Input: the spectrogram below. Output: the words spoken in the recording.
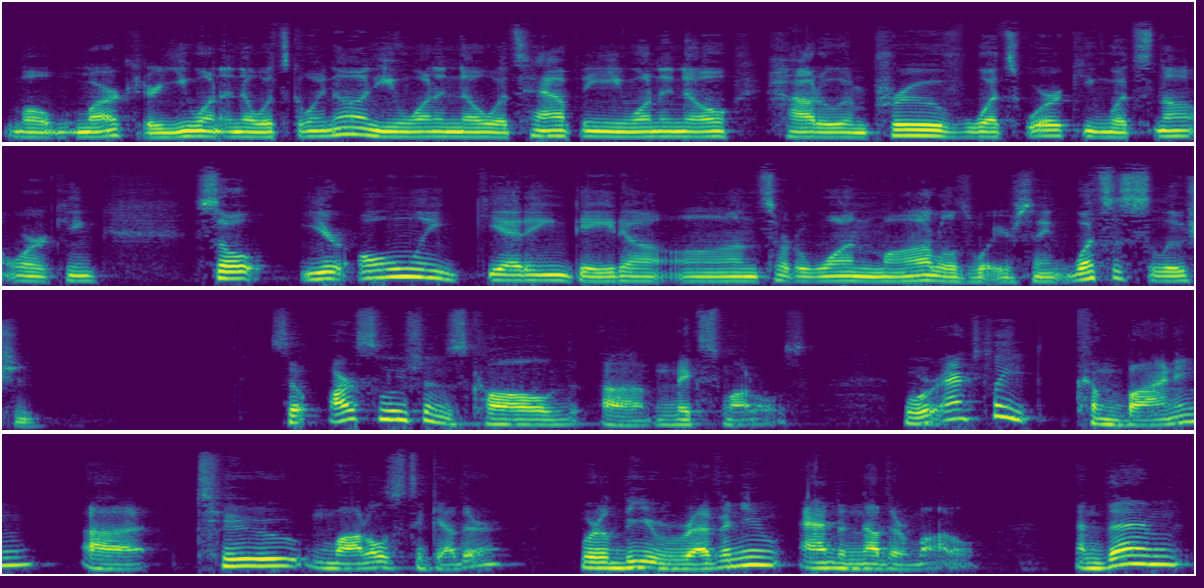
mobile marketer. You want to know what's going on. You want to know what's happening. You want to know how to improve what's working, what's not working. So you're only getting data on sort of one model, is what you're saying. What's the solution? So our solution is called uh, mixed models. We're actually combining uh, two models together. Where it'll be revenue and another model. And then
